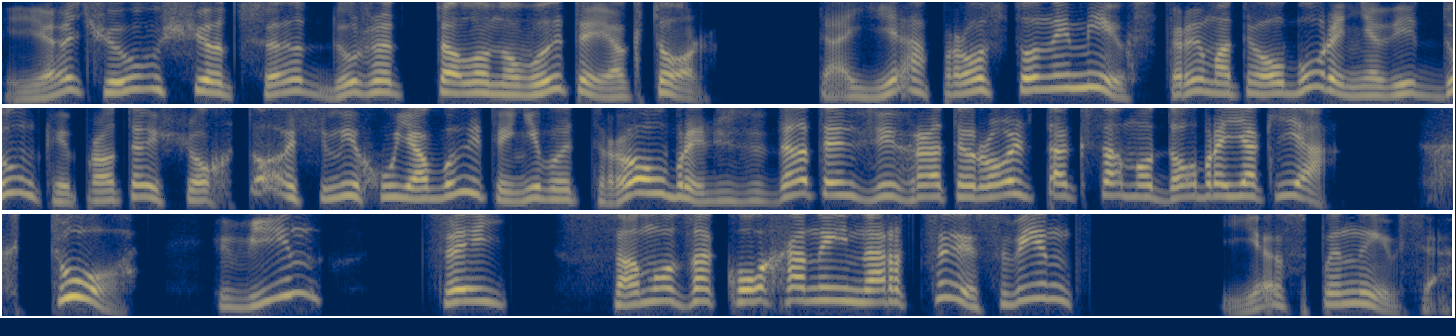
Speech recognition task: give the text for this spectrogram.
Я чув, що це дуже талановитий актор. Та я просто не міг стримати обурення від думки про те, що хтось міг уявити, ніби Троубридж здатен зіграти роль так само добре, як я. Хто? Він? Цей самозакоханий нарцис, він. Я спинився.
